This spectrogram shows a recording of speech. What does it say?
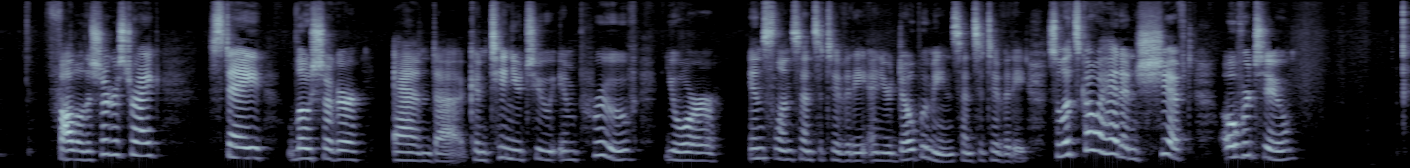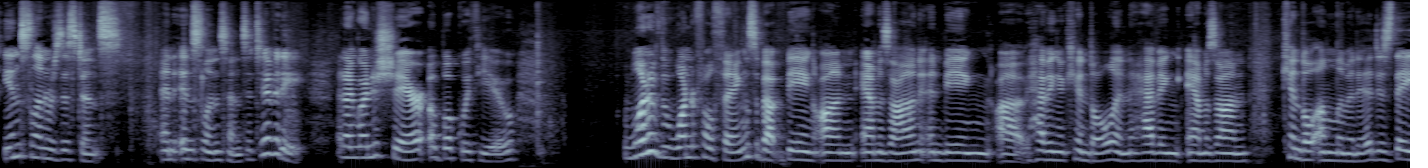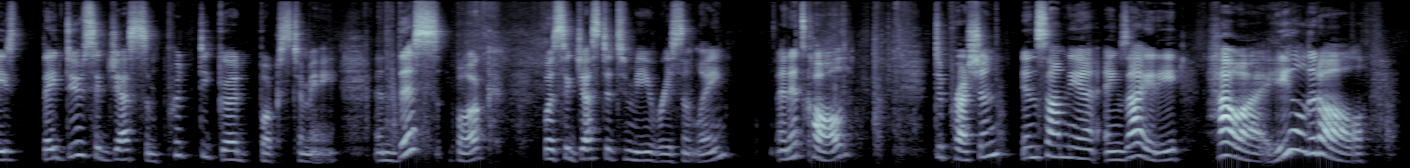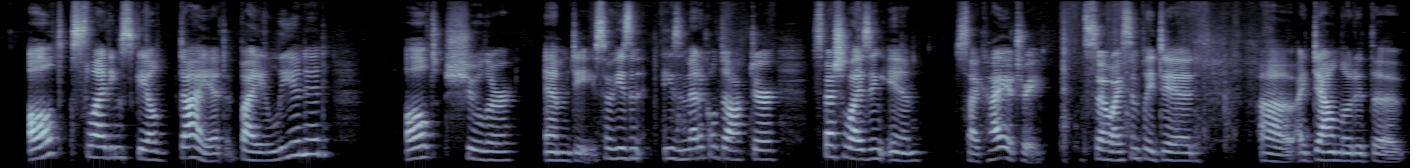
follow the sugar strike, stay low sugar, and uh, continue to improve your insulin sensitivity and your dopamine sensitivity. So let's go ahead and shift over to insulin resistance and insulin sensitivity. And I'm going to share a book with you. One of the wonderful things about being on Amazon and being uh, having a Kindle and having Amazon Kindle Unlimited is they they do suggest some pretty good books to me. And this book was suggested to me recently, and it's called Depression, Insomnia, Anxiety, How I Healed It All. Alt Sliding Scale Diet by Leonid Altshuler, MD. So he's an he's a medical doctor specializing in psychiatry. So I simply did uh, I downloaded the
